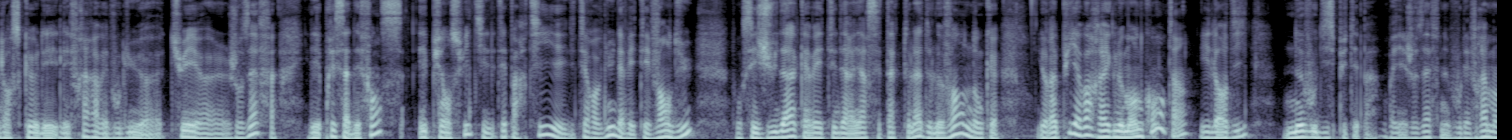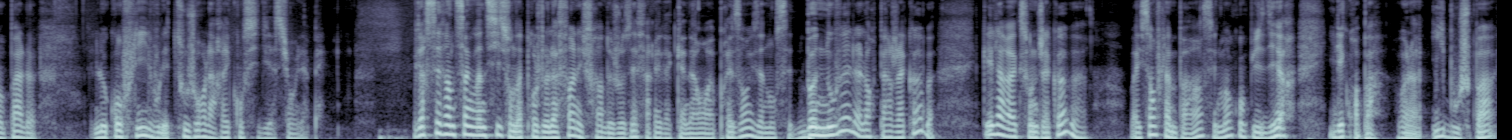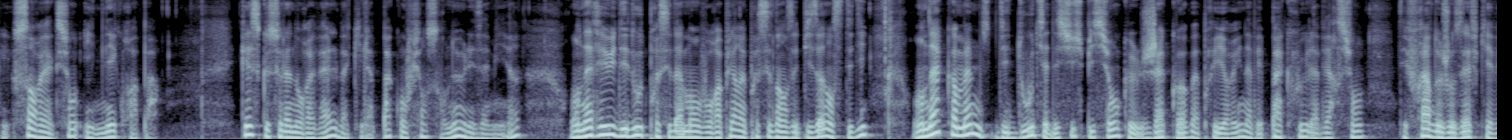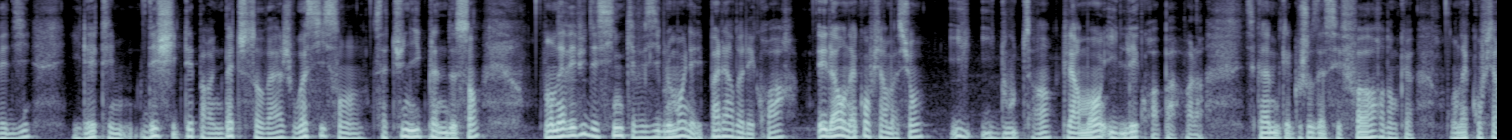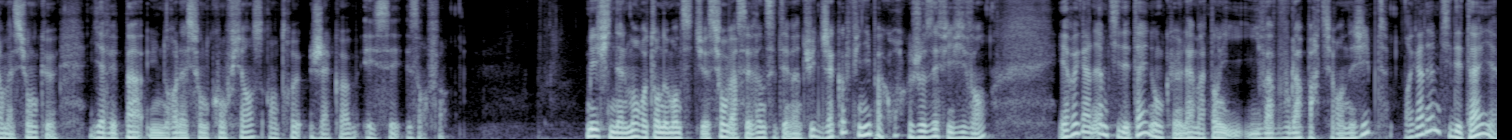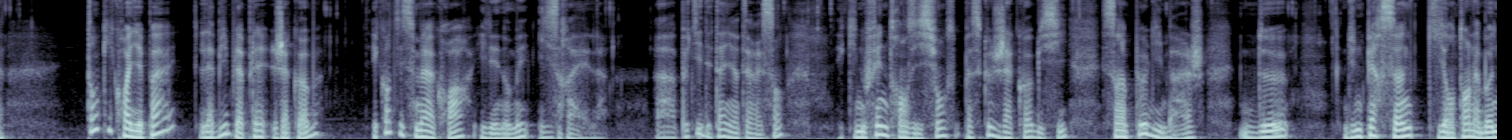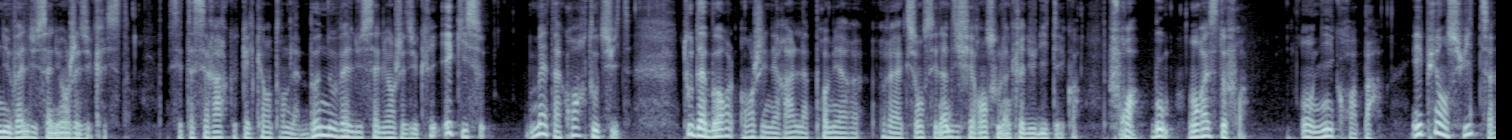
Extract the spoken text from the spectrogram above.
lorsque les, frères avaient voulu euh, tuer euh, Joseph, il avait pris sa défense, et puis ensuite il était parti, il était revenu, il avait été vendu. Donc c'est Judas qui avait été derrière cet acte-là de le vendre. Donc euh, il aurait pu y avoir règlement de compte. Hein. Il leur dit, ne vous disputez pas. Vous voyez, Joseph ne voulait vraiment pas le, le conflit, il voulait toujours la réconciliation et la paix. Verset 25-26, on approche de la fin, les frères de Joseph arrivent à Canaan à présent, ils annoncent cette bonne nouvelle à leur père Jacob. Quelle est la réaction de Jacob? Bah, il s'enflamme pas, hein, c'est le moins qu'on puisse dire. Il n'y croit pas. Voilà, il bouge pas, sans réaction, il n'y croit pas. Qu'est-ce que cela nous révèle? Bah, Qu'il n'a pas confiance en eux, les amis. Hein. on avait eu des doutes précédemment, vous vous rappelez, dans les précédents épisodes, on s'était dit, on a quand même des doutes, il y a des suspicions que Jacob, a priori, n'avait pas cru la version des frères de Joseph qui avait dit, il a été déchiqueté par une bête sauvage, voici sa tunique pleine de sang. On avait vu des signes qui visiblement il n'avait pas l'air de les croire, et là on a confirmation, il, doute, hein. clairement, il ne les croit pas. Voilà. C'est quand même quelque chose d'assez fort, donc euh, on a confirmation qu'il n'y avait pas une relation de confiance entre Jacob et ses enfants. Mais finalement, retournement de situation, versets 27 et 28, Jacob finit par croire que Joseph est vivant. Et regardez un petit détail, donc euh, là maintenant il, va vouloir partir en Égypte. Regardez un petit détail, tant qu'il croyait pas, la Bible l'appelait Jacob, et quand il se met à croire, il est nommé Israël. Ah, petit détail intéressant, et qui nous fait une transition, parce que Jacob ici, c'est un peu l'image de d'une personne qui entend la bonne nouvelle du salut en Jésus-Christ. C'est assez rare que quelqu'un entende la bonne nouvelle du salut en Jésus-Christ et qui se mette à croire tout de suite. Tout d'abord, en général, la première réaction, c'est l'indifférence ou l'incrédulité. Quoi. Froid, boum, on reste froid. On n'y croit pas. Et puis ensuite,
